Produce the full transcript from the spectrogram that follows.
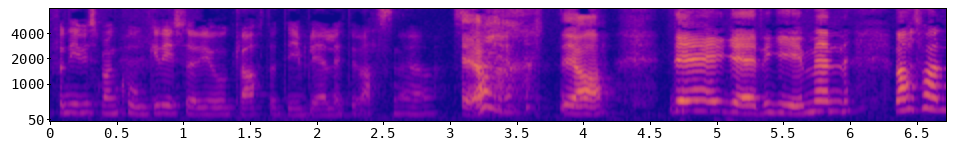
Fordi hvis man koker de, så er det jo klart at de blir litt vassende. og Ja. ja, det er jeg enig i. Men i hvert fall,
